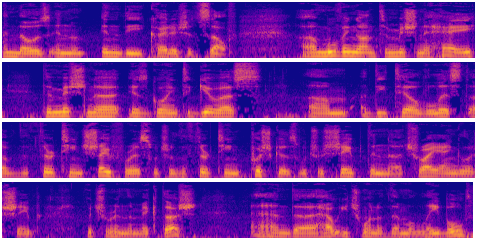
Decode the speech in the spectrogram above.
and those in in the Kaddish itself. Uh, moving on to Mishnah Hay, the Mishnah is going to give us um, a detailed list of the 13 shayfris, which are the 13 pushkas, which were shaped in a triangular shape, which were in the Mikdash, and uh, how each one of them were labeled.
